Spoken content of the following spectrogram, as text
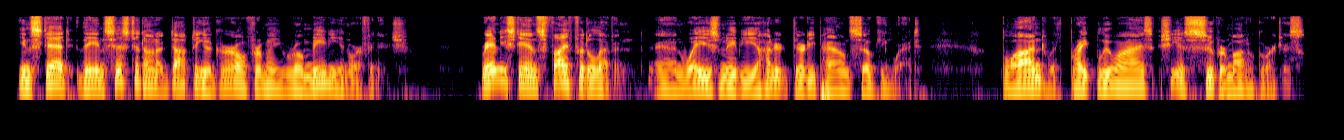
Instead, they insisted on adopting a girl from a Romanian orphanage. Randi stands 5 foot 11 and weighs maybe 130 pounds soaking wet. Blonde with bright blue eyes, she is supermodel gorgeous.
